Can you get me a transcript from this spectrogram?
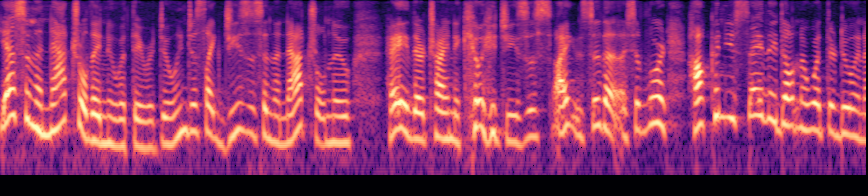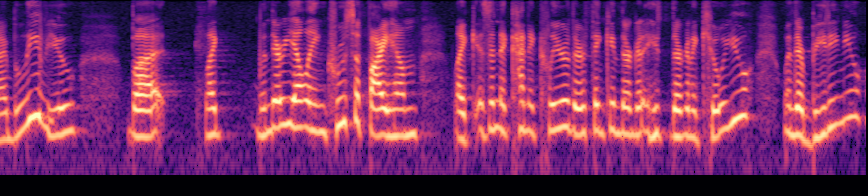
Yes, in the natural, they knew what they were doing, just like Jesus in the natural knew, hey, they're trying to kill you, Jesus. I said that. I said, Lord, how can you say they don't know what they're doing? I believe you, but like when they're yelling, crucify him, like, isn't it kind of clear they're thinking they're going they're going to kill you when they're beating you?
